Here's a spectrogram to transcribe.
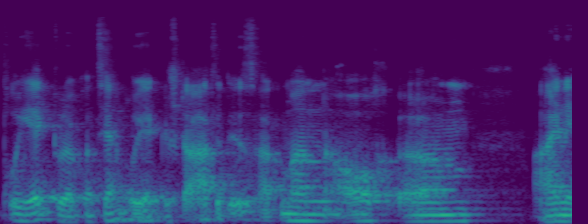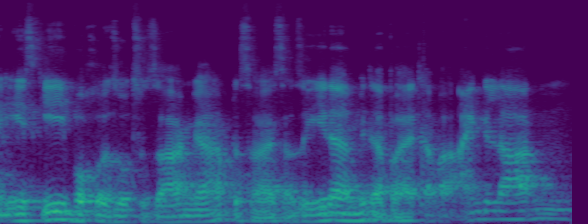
Projekt oder Konzernprojekt gestartet ist, hat man auch ähm, eine ESG-Woche sozusagen gehabt. Das heißt also, jeder Mitarbeiter war eingeladen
